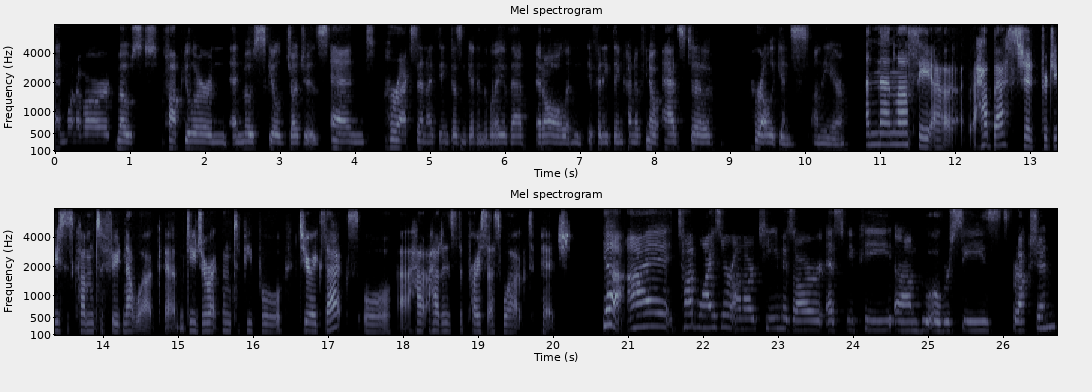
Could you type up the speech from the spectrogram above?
and one of our most popular and, and most skilled judges. And her accent, I think, doesn't get in the way of that at all. And if anything, kind of you know adds to her elegance on the air. And then lastly, uh, how best should producers come to Food Network? Um, do you direct them to people, to your execs, or uh, how, how does the process work to pitch? Yeah, I Todd Weiser on our team is our SVP um, who oversees production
